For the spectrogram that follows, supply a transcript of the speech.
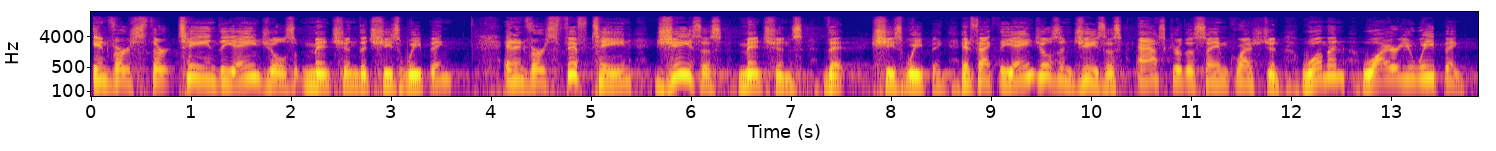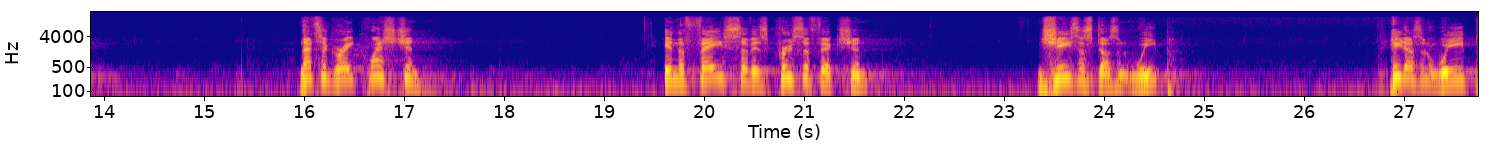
In verse 13, the angels mention that she's weeping. And in verse 15, Jesus mentions that she's weeping. In fact, the angels and Jesus ask her the same question Woman, why are you weeping? That's a great question. In the face of his crucifixion, Jesus doesn't weep. He doesn't weep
